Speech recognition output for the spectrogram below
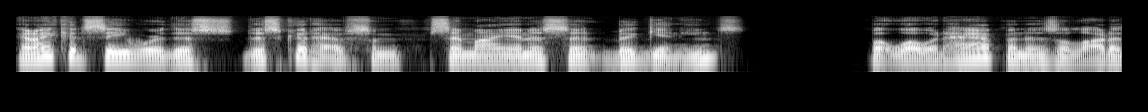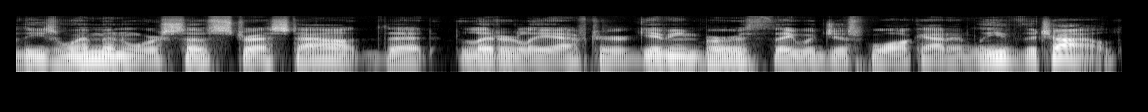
And I could see where this, this could have some semi innocent beginnings. But what would happen is a lot of these women were so stressed out that literally after giving birth, they would just walk out and leave the child,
